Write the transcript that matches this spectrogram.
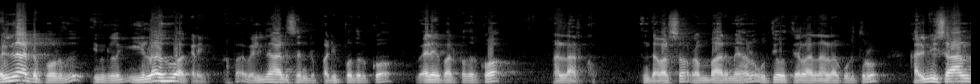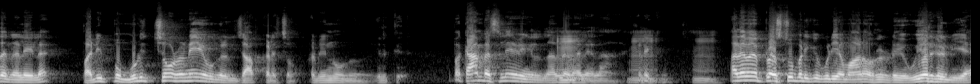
வெளிநாட்டு போகிறது இவங்களுக்கு இலகுவாக கிடைக்கும். அப்போ வெளிநாடு சென்று படிப்பதற்கோ வேலை பார்ப்பதற்கோ நல்லாயிருக்கும் இந்த வருஷம் ரொம்ப அருமையான உத்தியோகத்தை எல்லாம் நல்லா கொடுத்துரும். கல்வி சார்ந்த நிலையில் படிப்பு முடிச்ச உடனே இவங்களுக்கு ஜாப் கிடைச்சிரும் அப்படின்னு ஒன்று இருக்குது அப்போ கேம்பஸ்லேயே இவங்களுக்கு நல்ல வேலையெல்லாம் கிடைக்கும். அதே மாதிரி ப்ளஸ் டூ படிக்கக்கூடிய மாணவர்களுடைய உயர்கல்வியை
